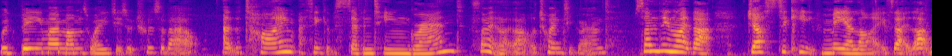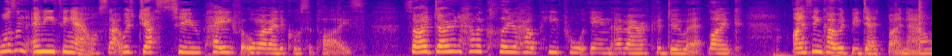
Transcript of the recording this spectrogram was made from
would be my mum's wages, which was about at the time I think it was 17 grand, something like that, or 20 grand. Something like that just to keep me alive. That that wasn't anything else. That was just to pay for all my medical supplies. So I don't have a clue how people in America do it. Like I think I would be dead by now.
